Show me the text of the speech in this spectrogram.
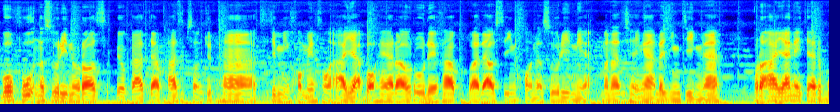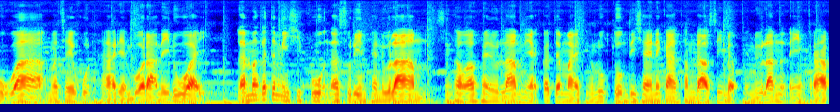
โบฟุนาซูรินรอสเปลการ์ดจากภาค12.5 ที่จะมีคอมเมนต์ของอายะบอกให้เรารู้ด้วยครับว่าดาวซิงของนาซูรินเนี่ยมันน่าจะใช้งานได้จริงๆนะ ราะอายะเนี่ยจะระบุว่ามันใช้ขุดหาเหรียญโบราณได้ด้วย และมันก็จะมีชิฟุนาซูรินเพนดูลัมซึ่งคำว่าเพนดูลัมเนี่ยก็จะหมายถึงลูกตุ้มที่ใช้ในการทำดาวซิงแบบเพนดูลัมนั่นเองครับ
